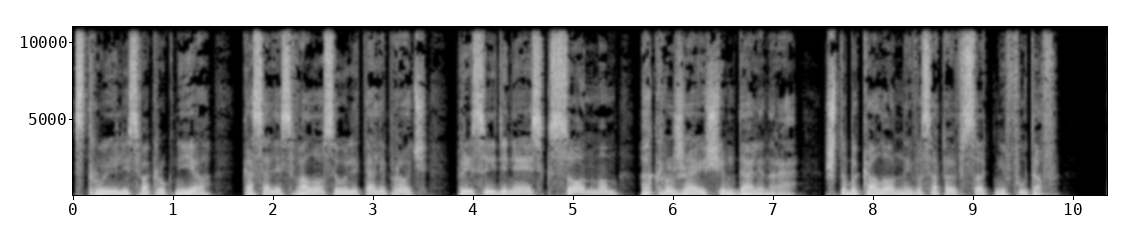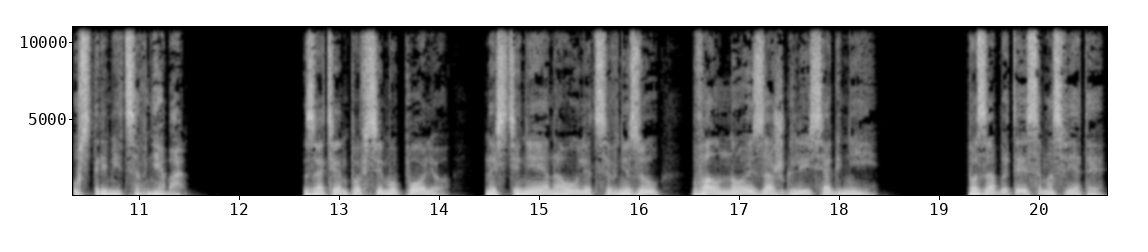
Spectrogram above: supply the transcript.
струились вокруг нее, касались волос и улетали прочь, присоединяясь к сонмам, окружающим Далинора, чтобы колонной высотой в сотни футов устремиться в небо. Затем по всему полю, на стене, на улице, внизу, волной зажглись огни. Позабытые самосветы,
